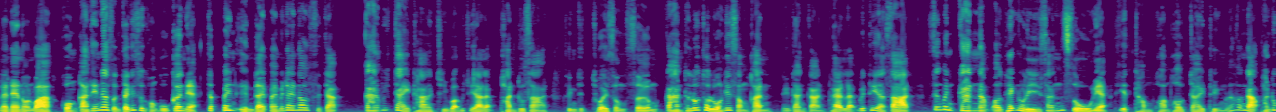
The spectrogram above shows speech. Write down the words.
และแน่นอนว่าโครงการที่น่าสนใจที่สุดของ Google เนี่ยจะเป็นอื่นใดไปไม่ได้นอกจากการวิจัยทางชีววิทยาและพันธุศาสตร์ ซึ่งจะช่วยส่งเสริมการทะลุทะลวงที่สำคัญในด้านการแพทย์และวิทยาศาสตร์ ซึ่งเป็นการนำเอาเทคโนโลยีชั้นสูงเนี่ยที่จะทำความเข้าใจถึงลักษณะพันธุ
